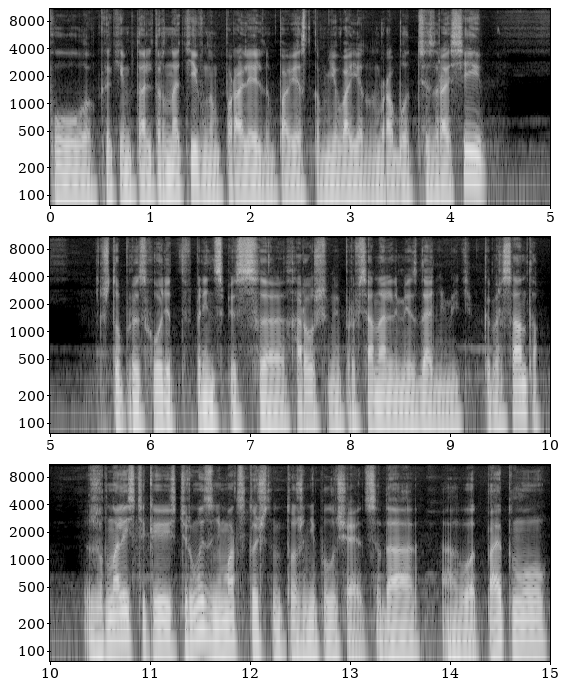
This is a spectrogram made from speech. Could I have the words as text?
по каким-то альтернативным, параллельным повесткам не военным работать из России что происходит, в принципе, с э, хорошими профессиональными изданиями типа «Коммерсанта». Журналистикой из тюрьмы заниматься точно тоже не получается, да, а вот, поэтому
